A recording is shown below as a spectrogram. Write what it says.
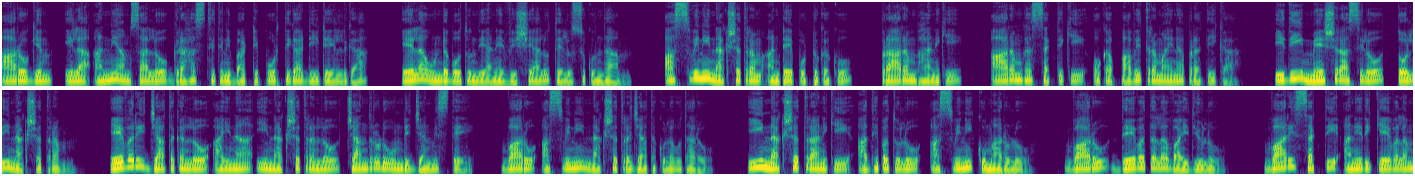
ఆరోగ్యం ఇలా అన్ని అంశాల్లో గ్రహస్థితిని బట్టి పూర్తిగా డీటెయిల్డ్గా ఎలా ఉండబోతుంది అనే విషయాలు తెలుసుకుందాం. అశ్విని నక్షత్రం అంటే పుట్టుకకు ప్రారంభానికి ఆరంభ శక్తికి ఒక పవిత్రమైన ప్రతీక. ఇది మేషరాశిలో తొలి నక్షత్రం. ఎవరి జాతకంలో అయినా ఈ నక్షత్రంలో చంద్రుడు ఉండి జన్మిస్తే వారు అశ్విని నక్షత్రజాతకులవుతారు. ఈ నక్షత్రానికి అధిపతులు అశ్విని కుమారులు. వారు దేవతల వైద్యులు. వారి శక్తి అనేది కేవలం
